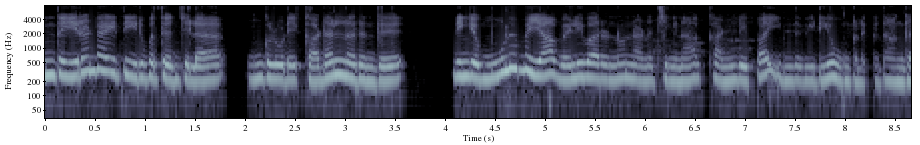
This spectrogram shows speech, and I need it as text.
இந்த இரண்டாயிரத்தி இருபத்தஞ்சில் உங்களுடைய கடன்லேருந்து நீங்கள் முழுமையாக வெளிவரணும்னு நினச்சிங்கன்னா கண்டிப்பாக இந்த வீடியோ உங்களுக்கு தாங்க.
